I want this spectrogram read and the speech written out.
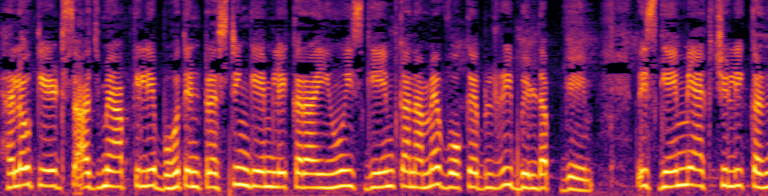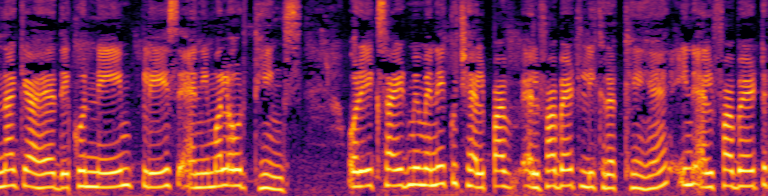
हेलो किड्स आज मैं आपके लिए बहुत इंटरेस्टिंग गेम लेकर आई हूँ। इस गेम का नाम है वोकेबलरी बिल्डअप गेम तो इस गेम में एक्चुअली करना क्या है? देखो नेम प्लेस एनिमल और थिंग्स और एक साइड में मैंने कुछ अल्फ़ाबेट लिख रखे हैं। इन अल्फ़ाबेट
